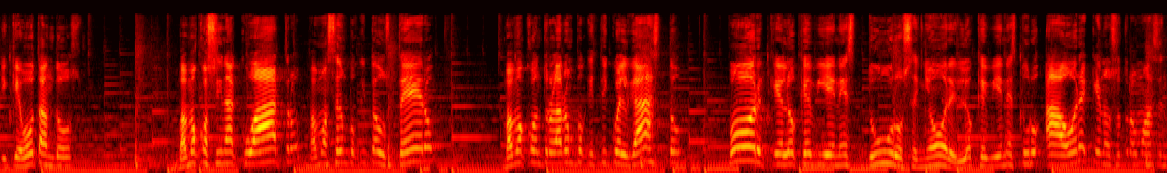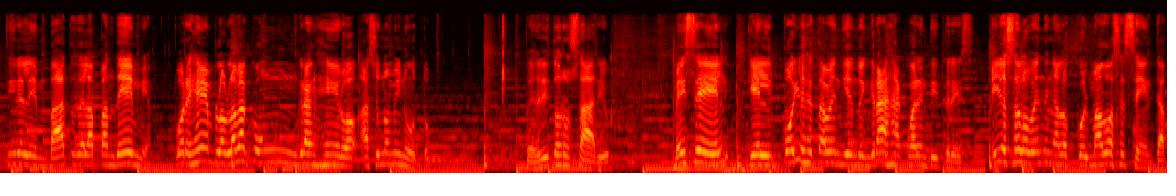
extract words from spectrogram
y que botan dos, vamos a cocinar 4, vamos a ser un poquito austeros, vamos a controlar un poquitico el gasto, Porque lo que viene es duro, señores. Lo que viene es duro. Ahora es que nosotros vamos a sentir el embate de la pandemia. Por ejemplo, hablaba con un granjero hace unos minutos, Pedrito Rosario. Me dice él que el pollo se está vendiendo en granja 43. Ellos se lo venden a los colmados a 60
